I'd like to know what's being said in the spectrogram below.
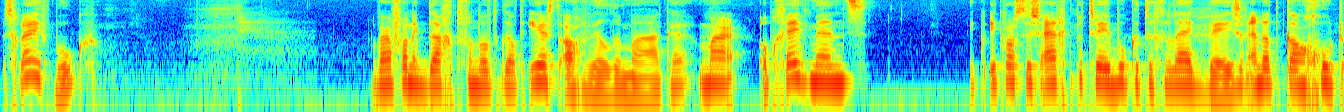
schrijfboek. Waarvan ik dacht van dat ik dat eerst af wilde maken. Maar op een gegeven moment ik, ik was dus eigenlijk met twee boeken tegelijk bezig. En dat kan goed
